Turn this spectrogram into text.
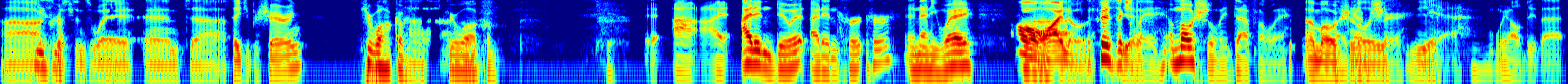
uh. Kristen's way, and uh, thank you for sharing. You're welcome. You're welcome. I, I I didn't do it. I didn't hurt her in any way. Oh, Uh, I know that. Physically, emotionally, definitely. Like, Emotionally, sure. yeah. we all do that.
